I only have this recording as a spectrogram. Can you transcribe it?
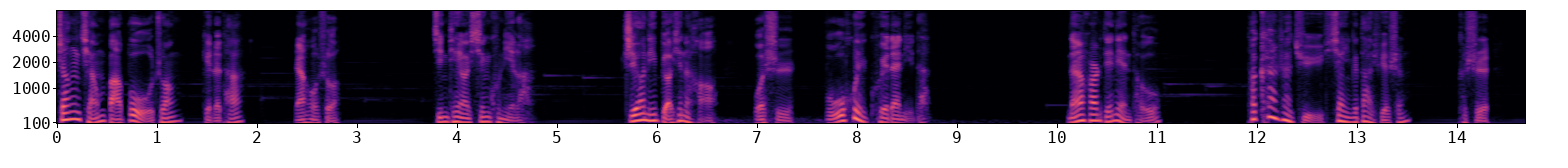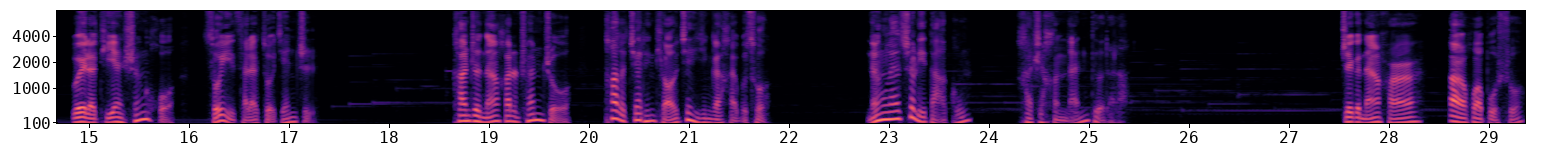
张强把布偶装给了他，然后说：“今天要辛苦你了，只要你表现的好，我是不会亏待你的。”男孩点点头，他看上去像一个大学生，可是为了体验生活，所以才来做兼职。看这男孩的穿着，他的家庭条件应该还不错，能来这里打工还是很难得的了。这个男孩二话不说，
